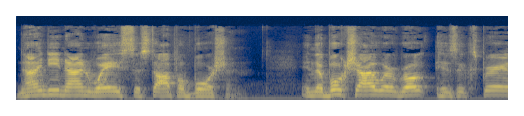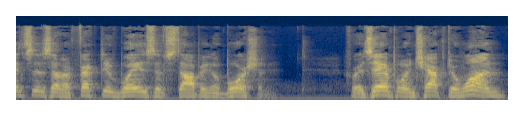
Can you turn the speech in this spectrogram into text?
99 Ways to Stop Abortion. In the book, Scheidler wrote his experiences on effective ways of stopping abortion. For example, in chapter 1,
